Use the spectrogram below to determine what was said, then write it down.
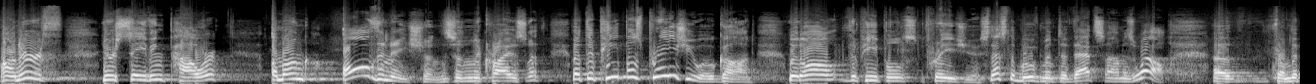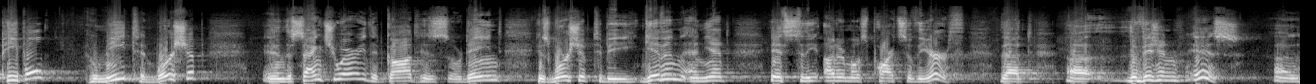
on earth, your saving power among all the nations. And the cry is, let, let the peoples praise you, O God. Let all the peoples praise you. So that's the movement of that psalm as well. Uh, from the people who meet and worship in the sanctuary that God has ordained his worship to be given, and yet it's to the uttermost parts of the earth that uh, the vision is. Uh,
